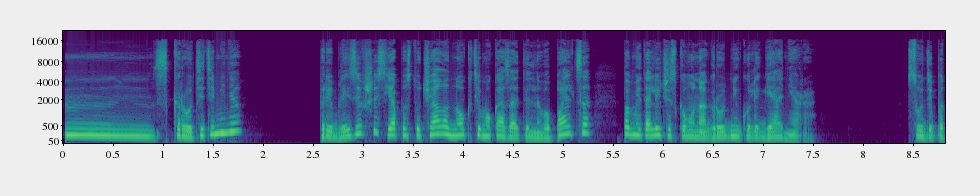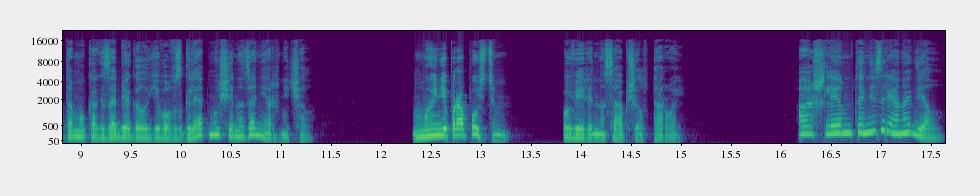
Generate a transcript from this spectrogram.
«М-м, скрутите меня?» Приблизившись, я постучала ногтем указательного пальца по металлическому нагруднику легионера. Судя по тому, как забегал его взгляд, мужчина занервничал. «Мы не пропустим», — уверенно сообщил второй. «А шлем ты не зря надел».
